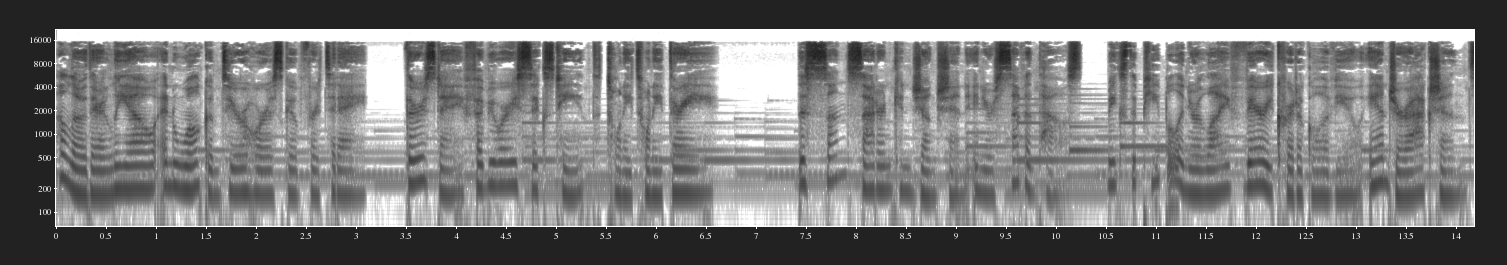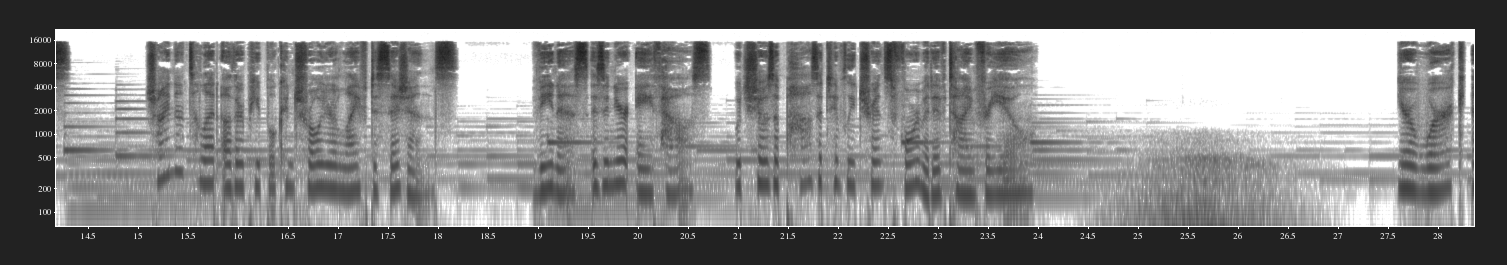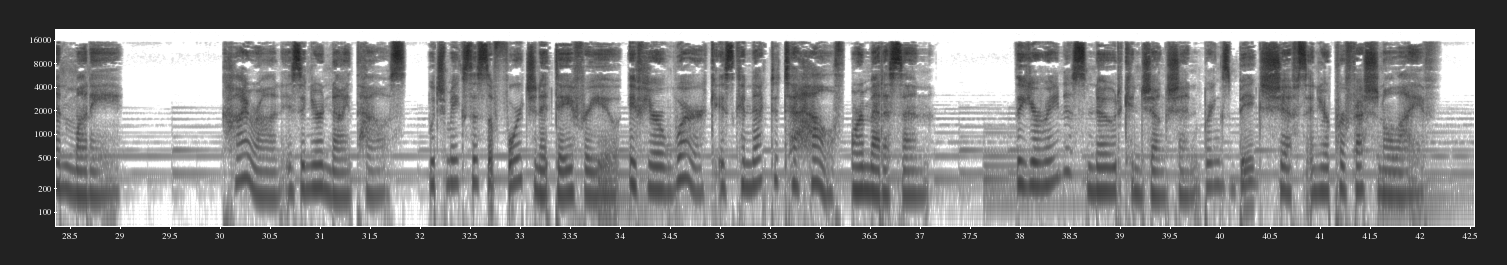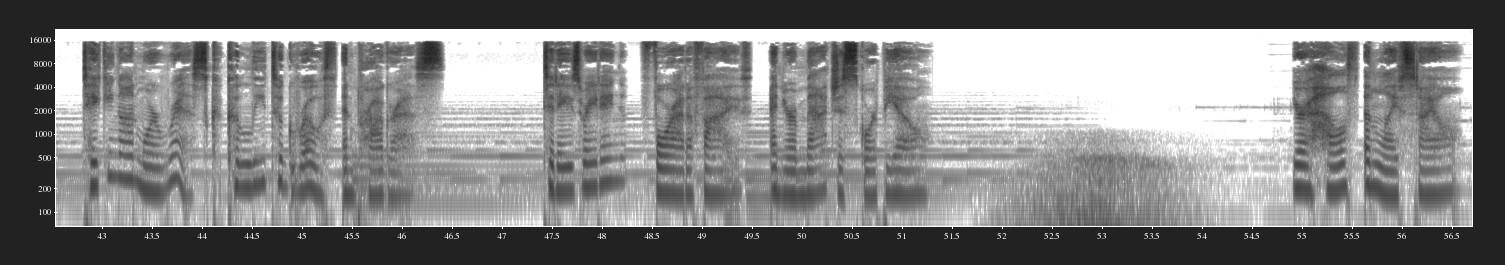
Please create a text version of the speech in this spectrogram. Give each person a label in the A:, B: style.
A: Hello there, Leo, and welcome to your horoscope for today, Thursday, February 16th, 2023. The Sun Saturn conjunction in your seventh house makes the people in your life very critical of you and your actions. Try not to let other people control your life decisions. Venus is in your eighth house, which shows a positively transformative time for you. Your work and money. Chiron is in your ninth house, which makes this a fortunate day for you if your work is connected to health or medicine. The Uranus node conjunction brings big shifts in your professional life. Taking on more risk could lead to growth and progress. Today's rating 4 out of 5, and your match is Scorpio. Your health and lifestyle.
